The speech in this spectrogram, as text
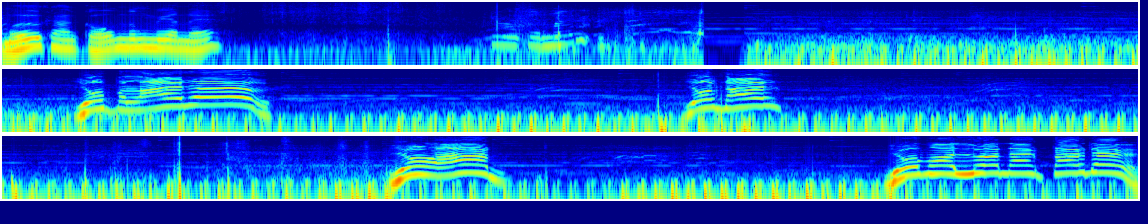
Mớ khang cốm nung miên nè. Vô bà lại đi, vô này vô anh. Vô mà lươn nàng tao đi.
